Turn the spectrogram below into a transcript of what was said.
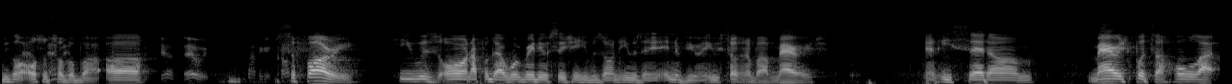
we gonna also talk about uh Yeah, there we go. Safaree. He was on. I forgot what radio station he was on. He was in an interview and he was talking about marriage, and he said um, marriage puts a whole lot.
